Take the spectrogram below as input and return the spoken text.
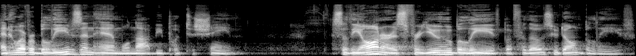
and whoever believes in him will not be put to shame. So the honor is for you who believe, but for those who don't believe,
